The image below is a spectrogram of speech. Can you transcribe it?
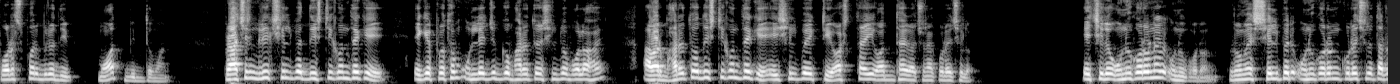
পরস্পর বিরোধী মত বিদ্যমান। প্রাচীন গ্রিক শিল্পের দৃষ্টিকোণ থেকে একে প্রথম উল্লেখযোগ্য ভারতীয় শিল্প বলা হয়। আবার ভারতীয় দৃষ্টিকোণ থেকে এই শিল্প একটি অস্থায়ী অধ্যায় রচনা করেছিল। এ ছিল অনুকরণের অনুকরণ। রোমের শিল্পের অনুকরণ করেছিল তার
